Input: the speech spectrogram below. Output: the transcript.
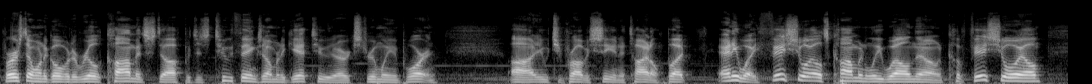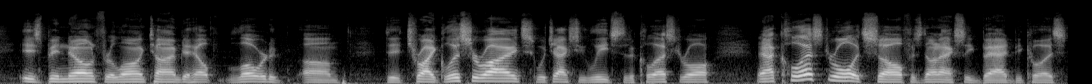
first, I want to go over the real common stuff, but there's two things I'm going to get to that are extremely important, uh, which you probably see in the title. But anyway, fish oil is commonly well known. Fish oil has been known for a long time to help lower the, um, the triglycerides, which actually leads to the cholesterol. Now, cholesterol itself is not actually bad because,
